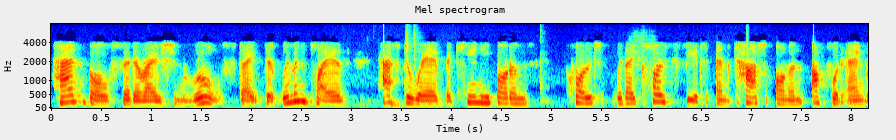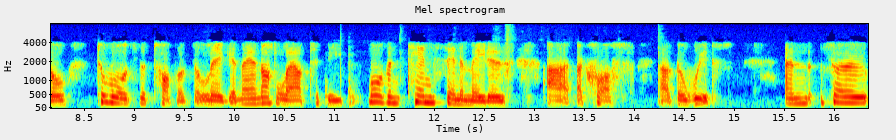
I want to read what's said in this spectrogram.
Handball Federation rules state that women players have to wear bikini bottoms, quote, with a close fit and cut on an upward angle towards the top of the leg, and they are not allowed to be more than 10 centimetres uh, across uh, the width. And so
